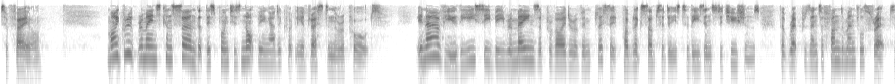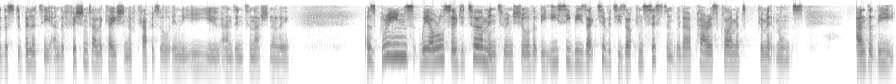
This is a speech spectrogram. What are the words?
to fail. My group remains concerned that this point is not being adequately addressed in the report. In our view, the ECB remains a provider of implicit public subsidies to these institutions that represent a fundamental threat to the stability and efficient allocation of capital in the EU and internationally. As Greens, we are also determined to ensure that the ECB's activities are consistent with our Paris climate commitments and that the,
